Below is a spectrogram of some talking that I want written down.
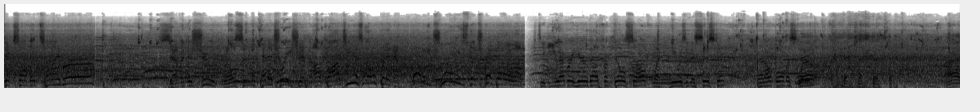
Six on the timer. Seven to shoot. Wilson the penetration. Agbaji is open. And he drains the triple. Did you ever hear that from Bill Self when he was an assistant at Oklahoma State? Well, I,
